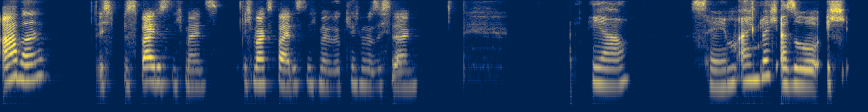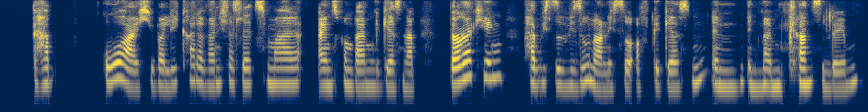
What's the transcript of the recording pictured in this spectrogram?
Aber ich ist beides nicht meins. Ich mag es beides nicht mehr wirklich, muss ich sagen. Ja, same eigentlich. Also ich habe, oh, ich überlege gerade, wann ich das letzte Mal eins von beiden gegessen habe. Burger King habe ich sowieso noch nicht so oft gegessen in, in meinem ganzen Leben.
